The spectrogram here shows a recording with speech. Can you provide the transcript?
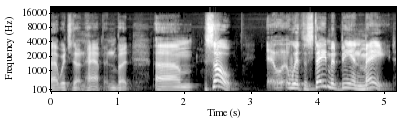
uh, which doesn't happen. But um, so, uh, with the statement being made,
